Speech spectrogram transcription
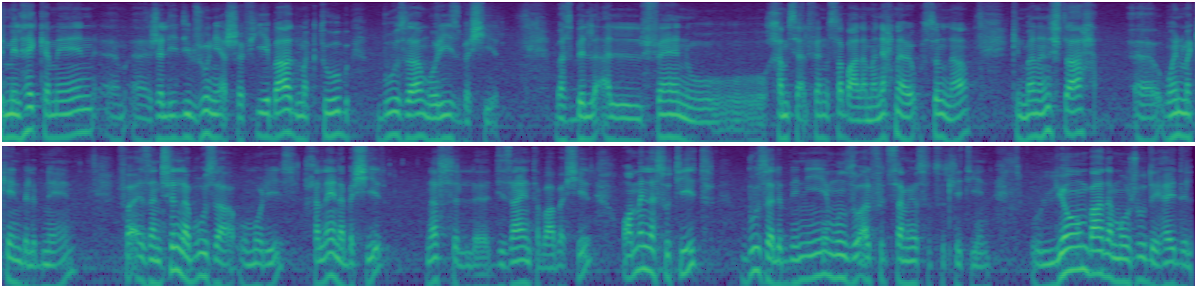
كرمال هيك كمان جل الديب بجونيه اشرفيه بعد مكتوب بوظة موريس بشير. بس بال 2005 2007 لما نحن وصلنا كنا بدنا نفتح آه، وين ما كان بلبنان. فإذا شلنا بوظة وموريس خلينا بشير نفس ال design تبع بشير وعملنا sous-titre بوظة لبنانية منذ 1936 واليوم بعدها موجودة هيدي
